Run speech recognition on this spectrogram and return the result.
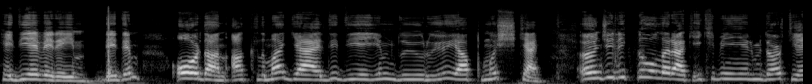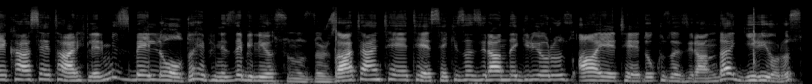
hediye vereyim dedim. Oradan aklıma geldi diyeyim duyuruyu yapmışken. Öncelikli olarak 2024 YKS tarihlerimiz belli oldu. Hepiniz de biliyorsunuzdur. Zaten TET 8 Haziran'da giriyoruz. AYT 9 Haziran'da giriyoruz.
